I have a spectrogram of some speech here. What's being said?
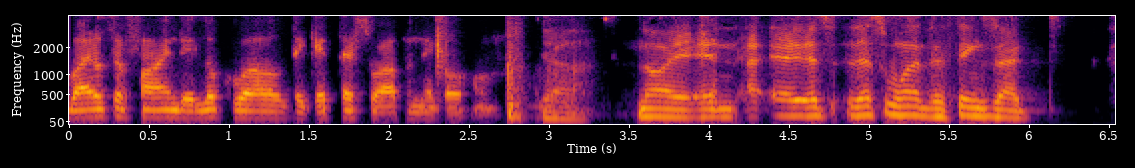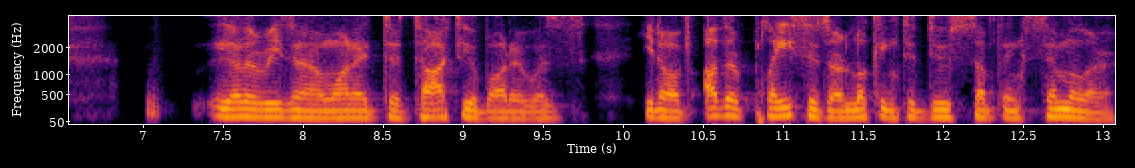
Vitals are fine. They look well. They get their swab and they go home. Yeah. No, and it's, that's one of the things that the other reason I wanted to talk to you about it was you know, if other places are looking to do something similar,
